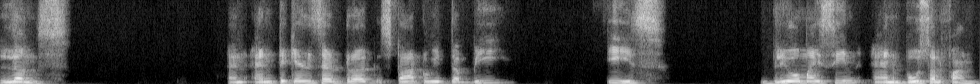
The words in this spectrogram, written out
lungs. An anti-cancer drug start with the B is bleomycin and busulfan.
